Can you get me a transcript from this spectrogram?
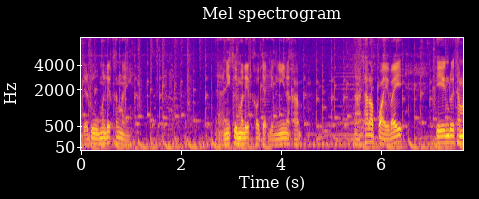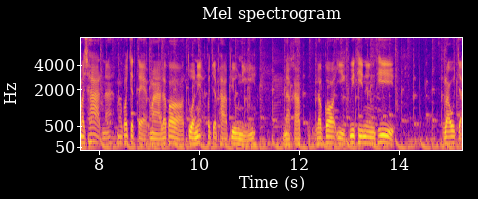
เดี๋ยวดูเมล็ดข้างในอ่านี่คือเมล็ดเขาจะอย่างนี้นะครับอ่าถ้าเราปล่อยไว้เองโดยธรรมชาตินะมันก็จะแตกมาแล้วก็ตัวเนี้ยก็จะพาปลิวหนีนะครับ แล้วก็อีกวิธีหนึ่งที่เราจะ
